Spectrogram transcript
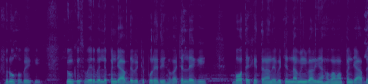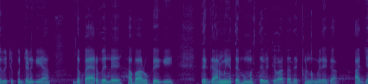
ਸ਼ੁਰੂ ਹੋਵੇਗੀ, ਕਿਉਂਕਿ ਸਵੇਰ ਵੇਲੇ ਪੰਜਾਬ ਦੇ ਵਿੱਚ ਪੂਰੇ ਦੀ ਹਵਾ ਚੱਲੇਗੀ, ਬਹੁਤੇ ਖੇਤਰਾਂ ਦੇ ਵਿੱਚ ਨਮੀ ਵਾਲੀਆਂ ਹਵਾਵਾਂ ਪੰਜਾਬ ਦੇ ਵਿੱਚ ਪੁੱਜਣਗੀਆਂ, ਦੁਪਹਿਰ ਵੇਲੇ ਹਵਾ ਰੁਕੇਗੀ ਤੇ ਗਰਮੀ ਅਤੇ ਹੁਮਸ ਦੇ ਵਿੱਚ ਵਾਧਾ ਦੇਖਣ ਨੂੰ ਮਿਲੇਗਾ। ਅੱਜ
